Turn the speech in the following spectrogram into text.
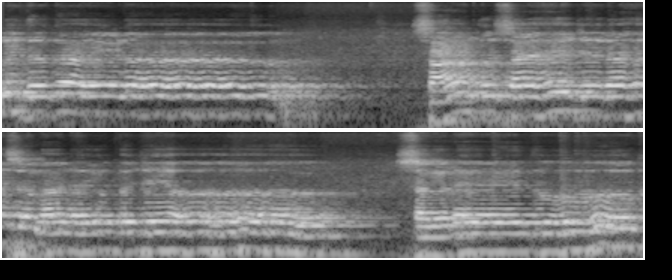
ਨਿਦ ਗਾਇਣਾ। ਸਾਧ ਸਹਿਜ ਰਹਿਸ ਮਨ ਉਪਜਿਓ। ਸਗਲੇ ਦੁਖ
